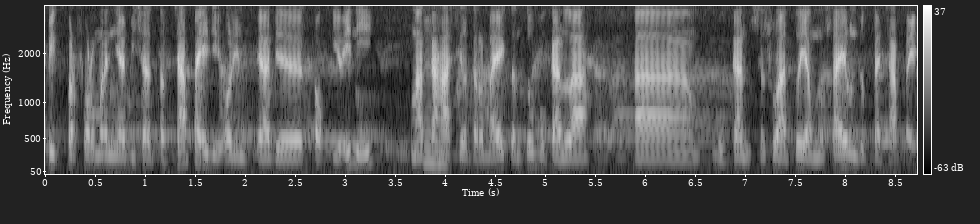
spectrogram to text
peak performanya bisa tercapai di Olimpiade Tokyo ini, maka hmm. hasil terbaik tentu bukanlah uh, bukan sesuatu yang mustahil untuk kita capai.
